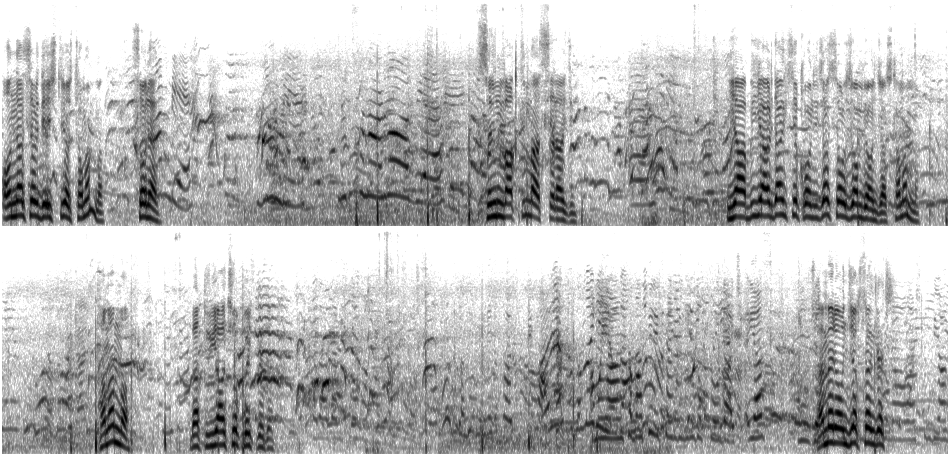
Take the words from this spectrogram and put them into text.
Ondan sonra değiştiriyoruz tamam mı? Arda abi. Senin vaktin var Selaycığım. Ya bir yerden yüksek oynayacağız sonra zombi oynayacağız tamam mı? Tamam mı? Bak Rüya çok bekledi. Ama yarın sabah direkt sen gözünü doktorda aç. Yaz Nurcan. Hemen oynayacaksan geç. Aşkım bir an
